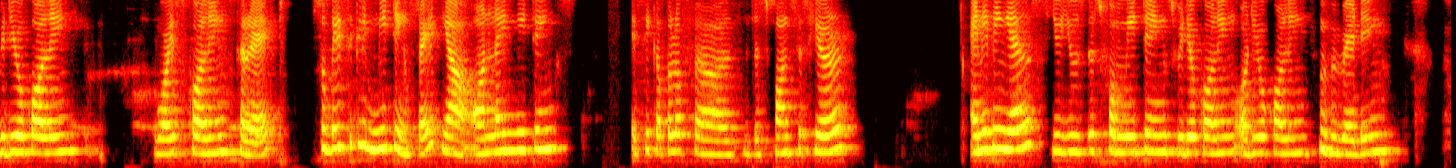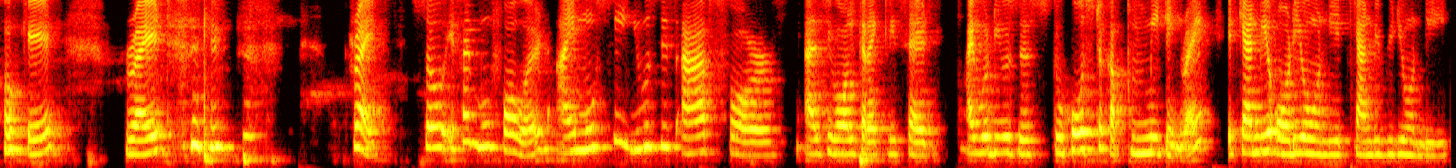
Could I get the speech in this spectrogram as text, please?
Video calling, voice calling, correct. So basically meetings, right? Yeah, online meetings. I see a couple of uh, responses here. Anything else? You use this for meetings, video calling, audio calling, wedding. Okay, right. right. So if I move forward, I mostly use these apps for, as you all correctly said, I would use this to host a meeting, right? It can be audio only, it can be video only,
